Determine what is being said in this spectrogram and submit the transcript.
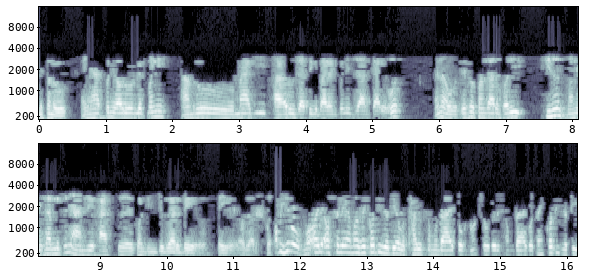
नेसन हो। यहाँ पनि अरूहरूले पनि हाम्रो माघी थारू जातिको बारेमा पनि जानकारी होस् होइन त्यसो संसारभरि किनोस् भन्ने हिसाबले पनि हामीले खास कन्टिन्यू गर्दै हो त्यही हो अब यो अहिले अस्ट्रेलियामा चाहिँ कति जति अब थारू समुदायको भनौँ चौधरी समुदायको चाहिँ कति जति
